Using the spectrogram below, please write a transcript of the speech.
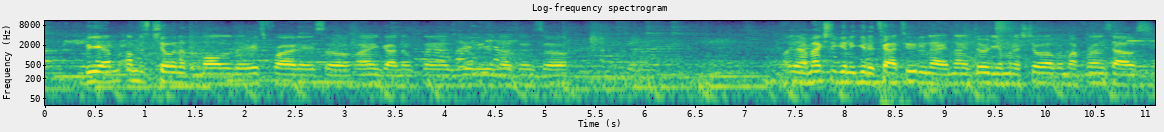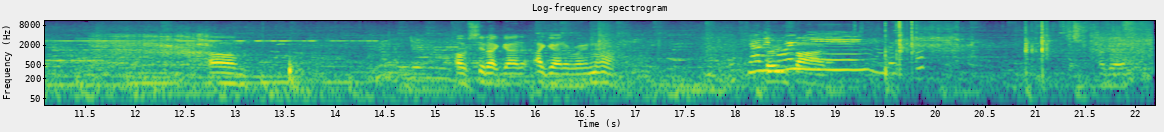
But yeah, I'm, I'm just chilling at the mall today. It's Friday, so I ain't got no plans really or nothing. So, oh yeah, I'm actually gonna get a tattoo tonight at 9:30. I'm gonna show up at my friend's house. Um. Oh shit, I got it. I got it right now. Jolly 35. morning! Okay.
